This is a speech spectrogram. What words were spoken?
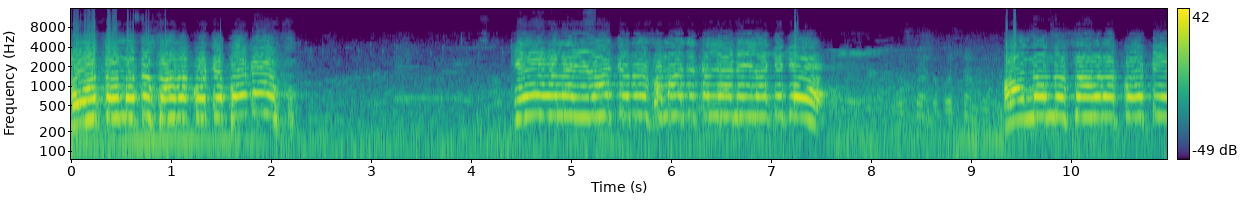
ಮೂವತ್ತೊಂಬತ್ತು ಸಾವಿರ ಕೋಟಿ ಬೋಗಸ್. ಕೇವಲ ಈ ರಾಜ್ಯದ ಸಮಾಜ ಕಲ್ಯಾಣ ಇಲಾಖೆಗೆ ಹನ್ನೊಂದು ಸಾವಿರ ಕೋಟಿ.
